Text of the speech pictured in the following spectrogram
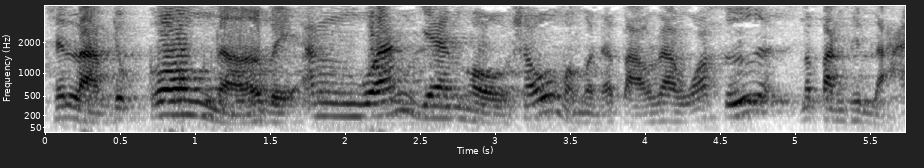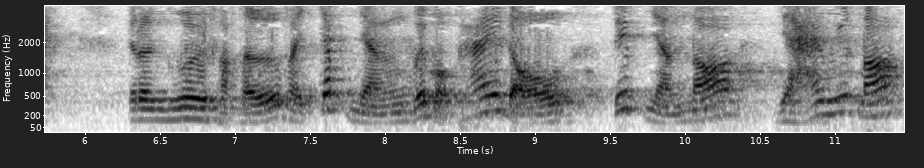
sẽ làm cho con nợ về ăn quán giang hồ xấu mà mình đã tạo ra quá khứ nó tăng thêm lại cho nên người phật tử phải chấp nhận với một thái độ tiếp nhận nó, giải quyết nó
